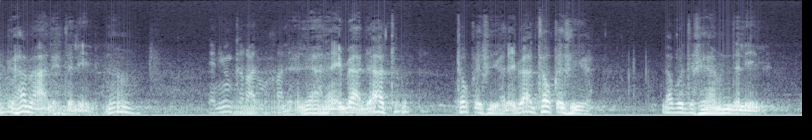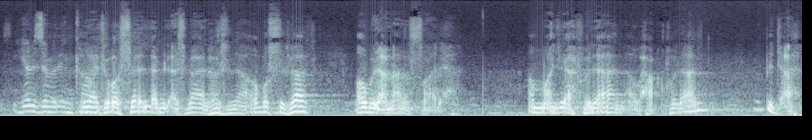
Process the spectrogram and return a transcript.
بها ما عليه دليل. نعم. يعني ينكر على المخالف. لأنها عبادات توقيفية العبادة توقيفية لابد فيها من دليل. يلزم لا الإنكار يتوسل إلا بالأسماء الحسنى أو بالصفات أو بالأعمال الصالحة. أما جاه فلان أو حق فلان بدعة.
